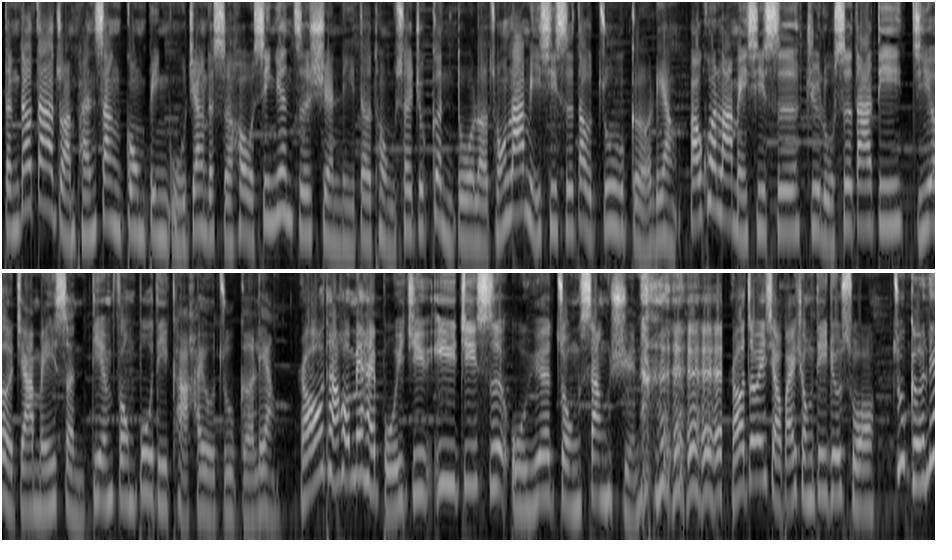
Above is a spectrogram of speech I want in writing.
等到大转盘上工兵武将的时候，心愿之选里的统帅就更多了，从拉美西斯到诸葛亮，包括拉美西斯、居鲁士大帝、吉尔加梅省、巅峰布迪卡，还有诸葛亮。然后他后面还补一句：“预计是五月中上旬。”然后这位小白兄弟就说：“诸葛亮。”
